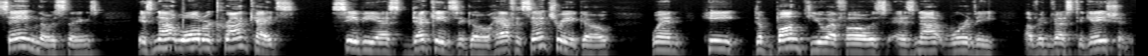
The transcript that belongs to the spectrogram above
saying those things is not Walter Cronkite's CBS decades ago, half a century ago, when he debunked UFOs as not worthy of investigation.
